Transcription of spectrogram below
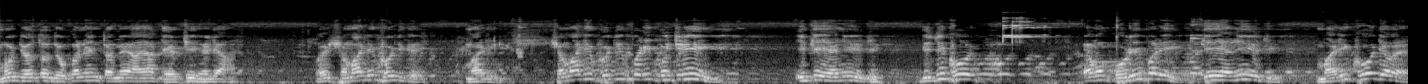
હું જોતો દુકાને તમે આયા ઘેરથી હેડ્યા. હવે સમાધિ ખોજ કે મારી. સમાધિ ખોજી પડી કૂતરી. એ કે એની હતી. બીજી ખોજ. એમાં ઘોડી પડી એ એની હતી. મારી ખોજ હવે.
